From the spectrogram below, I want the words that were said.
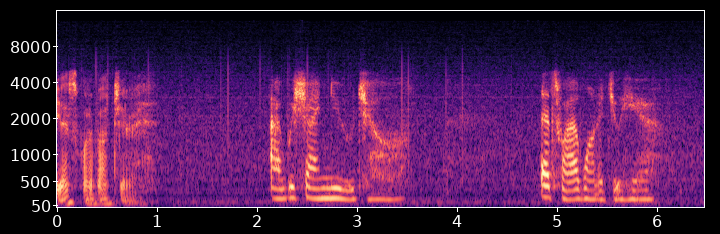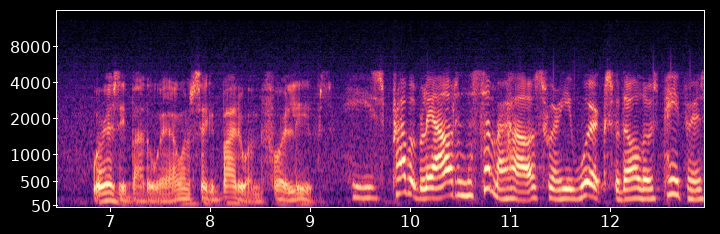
Yes, what about Jerry? I wish I knew, Joe. That's why I wanted you here. Where is he, by the way? I want to say goodbye to him before he leaves. He's probably out in the summer house where he works with all those papers.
